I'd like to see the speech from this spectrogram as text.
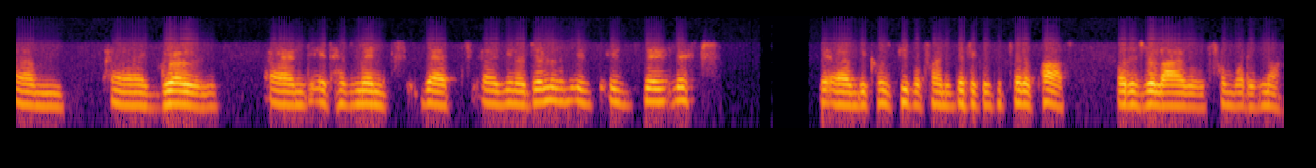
um, uh, grown, and it has meant that uh, you know journalism is is very less uh, because people find it difficult to tell apart what is reliable from what is not.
